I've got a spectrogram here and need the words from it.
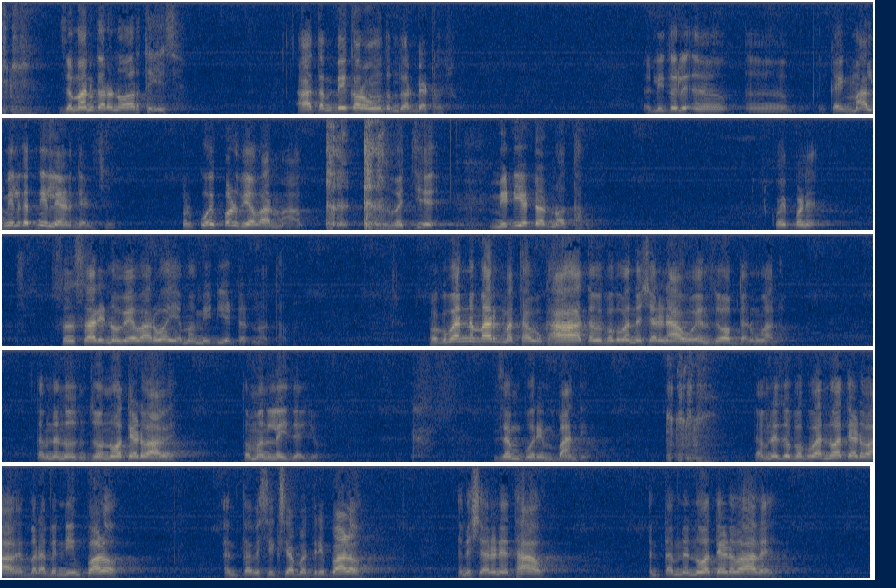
જમાનકારનો અર્થ એ છે. હા, તમે બે કરો, હું તમે દ્વારા બેઠો છું. એટલી તો કંઈક માલ મિલકતની લેણ દેણ છે. પણ કોઈ પણ વ્યવહારમાં વચ્ચે મીડિયેટર ન થવું. કોઈ પણ સંસારીનો વ્યવહાર હોય, એમાં મીડિયેટર ન થવું. ભગવાનના માર્ગમાં થવું. કે હા, તમે ભગવાનને શરણે આવો, એને જવાબદાર હું હાલો તમને જો ન તેડવા આવે, તો મને લઈ જજો. જમપુરીમાં બાંધી તમને જો ભગવાન ન તેડવા આવે, બરાબર નિયમ પાળો અને તમે શિક્ષાપત્રી પાળો અને શરણે થાવ અને તમને ન તેડવા આવે,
